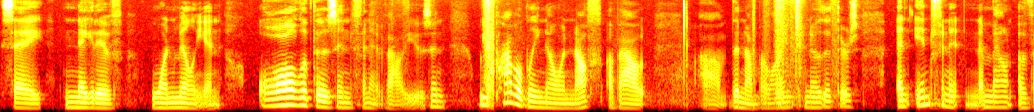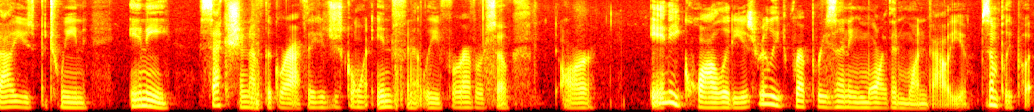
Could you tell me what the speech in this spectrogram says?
say negative 1 million. All of those infinite values. And we probably know enough about um, the number line to know that there's an infinite amount of values between any section of the graph. They could just go on infinitely forever. So our inequality is really representing more than one value, simply put.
